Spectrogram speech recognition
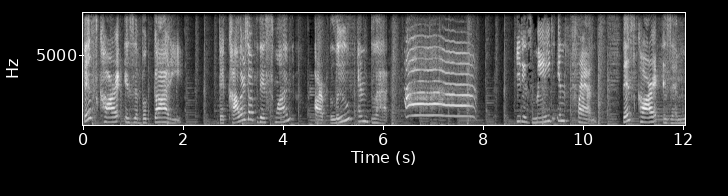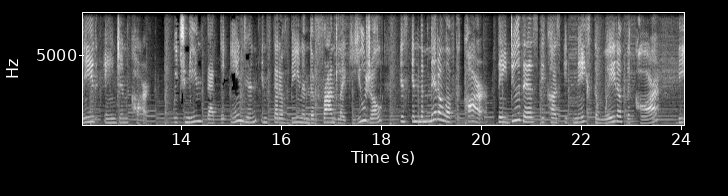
This car is a Bugatti. The colors of this one are blue and black. Ah! It is made in France. This car is a mid-engine car, which means that the engine, instead of being in the front like usual, is in the middle of the car. They do this because it makes the weight of the car be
